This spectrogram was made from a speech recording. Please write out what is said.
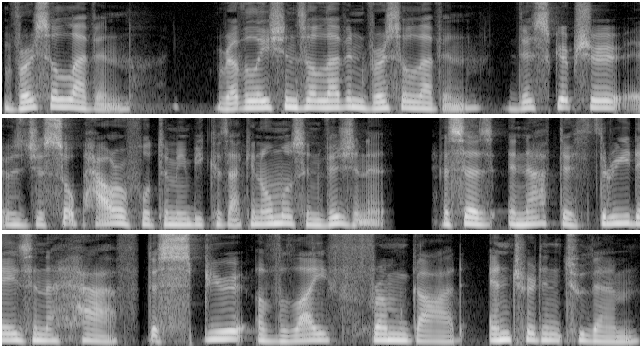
verse 11, Revelations 11, verse 11, this scripture was just so powerful to me because I can almost envision it. It says, And after three days and a half, the Spirit of life from God entered into them.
